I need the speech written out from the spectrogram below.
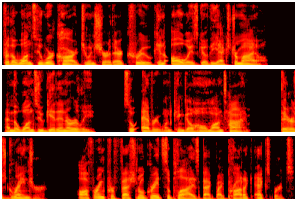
For the ones who work hard to ensure their crew can always go the extra mile, and the ones who get in early so everyone can go home on time, there's Grainger, offering professional grade supplies backed by product experts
